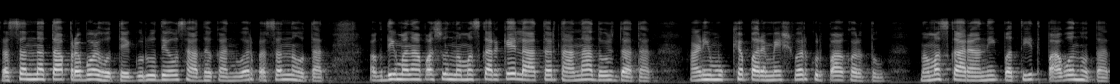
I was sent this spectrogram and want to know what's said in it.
प्रसन्नता प्रबळ होते. गुरुदेव साधकांवर प्रसन्न होतात. अगदी मनापासून नमस्कार केला तर नाना दोष जातात आणि मुख्य परमेश्वर कृपा करतो. नमस्काराने पतीत पावन होतात.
